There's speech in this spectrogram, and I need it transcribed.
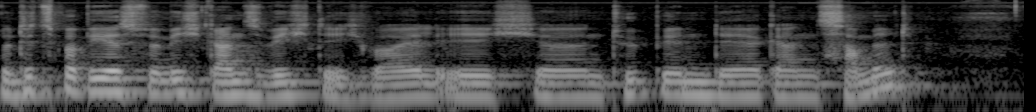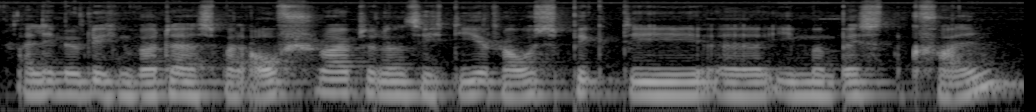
Notizpapier ist für mich ganz wichtig, weil ich äh, ein Typ bin, der gern sammelt, alle möglichen Wörter erstmal aufschreibt und dann sich die rauspickt, die äh, ihm am besten gefallen.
